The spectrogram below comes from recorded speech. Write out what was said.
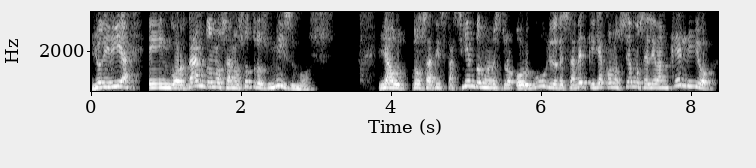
Yo diría, engordándonos a nosotros mismos y autosatisfaciendo nuestro orgullo de saber que ya conocemos el evangelio,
